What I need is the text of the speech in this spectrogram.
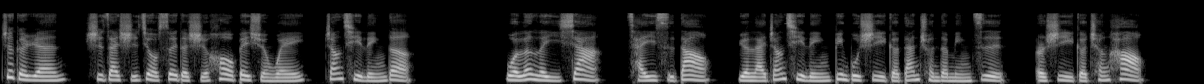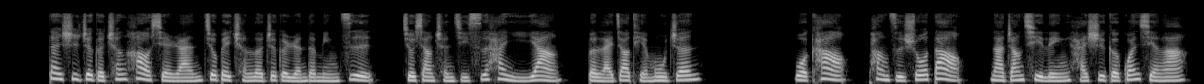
这个人是在十九岁的时候被选为张起灵的。我愣了一下，才意识到，原来张起灵并不是一个单纯的名字，而是一个称号。但是这个称号显然就被成了这个人的名字，就像成吉思汗一样，本来叫铁木真。我靠！胖子说道：“那张起灵还是个官衔啊。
